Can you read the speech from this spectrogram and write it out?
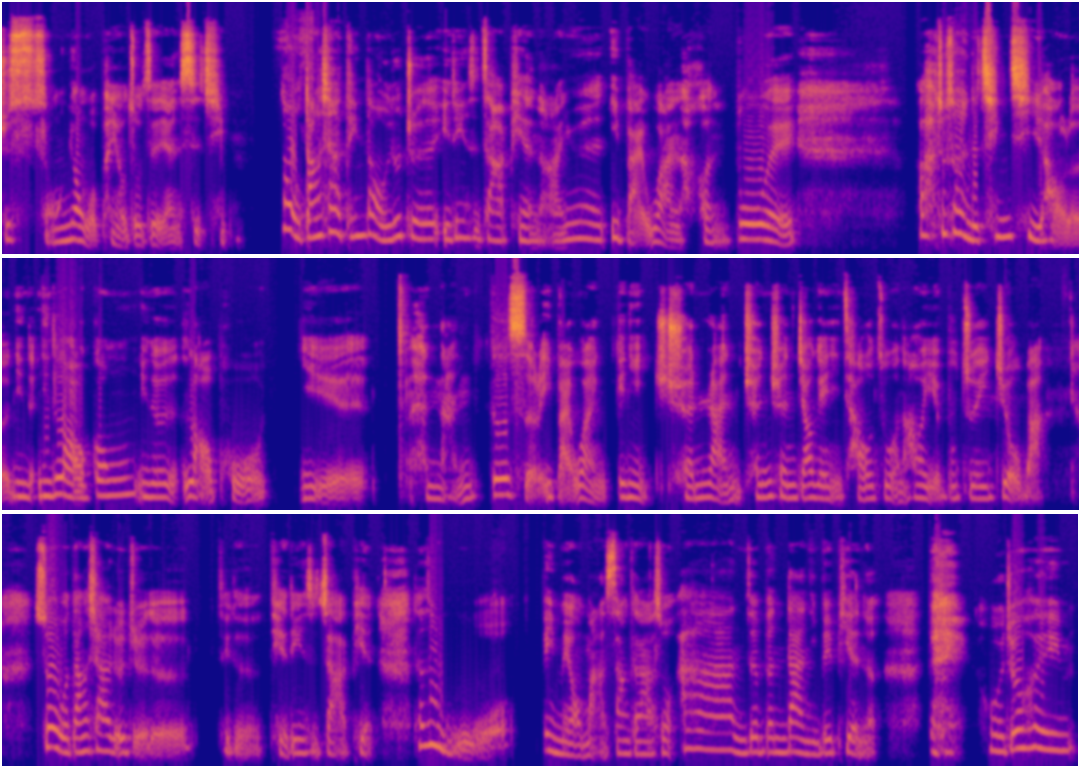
去怂恿我朋友做这件事情，那我当下听到，我就觉得一定是诈骗啊！因为一百万很多诶、啊，就算你的亲戚好了，你的你的老公、你的老婆也很难割舍了一百万给你全然全权交给你操作，然后也不追究吧。所以我当下就觉得这个铁定是诈骗，但是我并没有马上跟他说啊，你这笨蛋，你被骗了。对，我就会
